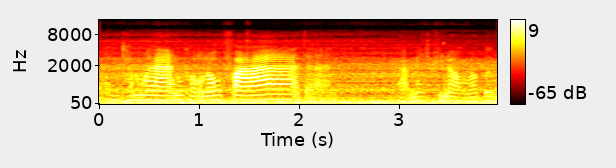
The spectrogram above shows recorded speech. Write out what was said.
การทำ งานของน้องฟ้าจะพาแม่พี่น้องมาเบิ่ง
